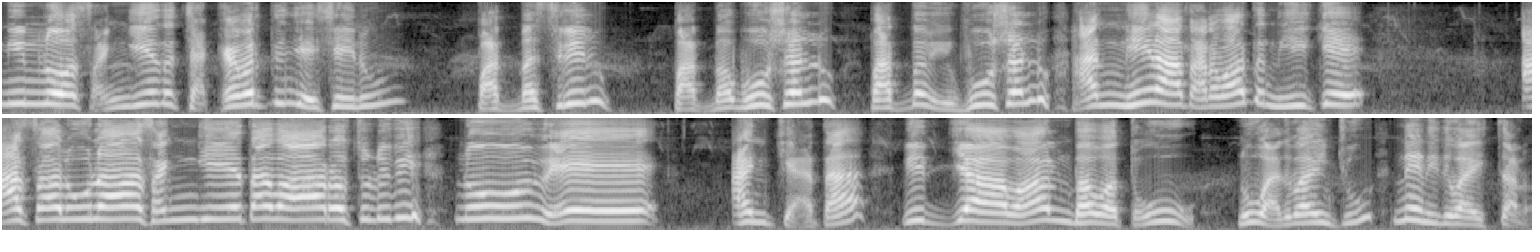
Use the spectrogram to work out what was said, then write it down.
నిన్నో సంగీత చక్రవర్తిని చేసేను. పద్మశ్రీలు పద్మభూషణ్లు పద్మ విభూషణులు అన్నీ నా తర్వాత నీకే. అసలు నా సంగీత వారసుడివి నువ్వే అంచేత విద్యావాన్ భవతు. నువ్వు అది వాయించు నేను ఇది వాయిస్తాను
